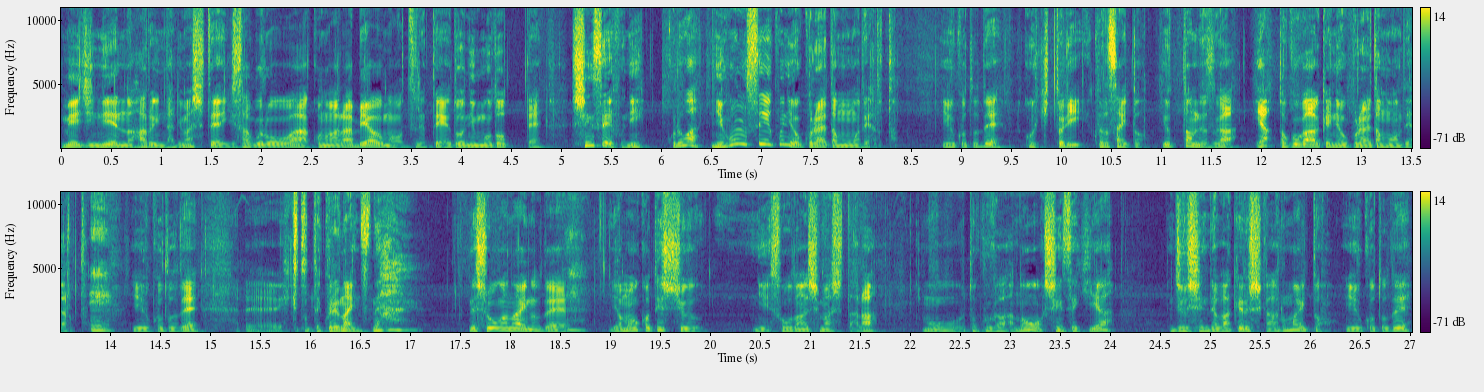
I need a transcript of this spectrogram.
明治2年の春になりまして義三郎はこのアラビア馬を連れて江戸に戻って新政府にこれは日本政府に送られたものであると。いうことでお引き取りくださいと言ったんですがいや徳川家に送られたものであると。いうことで、ええー、引き取ってくれないんですね。はい、でしょうがないので、山岡鉄舟に相談しましたらもう徳川の親戚や重臣で分けるしかあるまいということで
